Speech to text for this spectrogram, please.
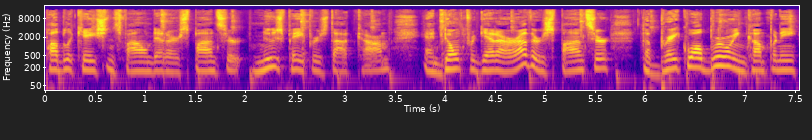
publications found at our sponsor, newspapers.com. And don't forget our other sponsor, the Breakwell Brewing Company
